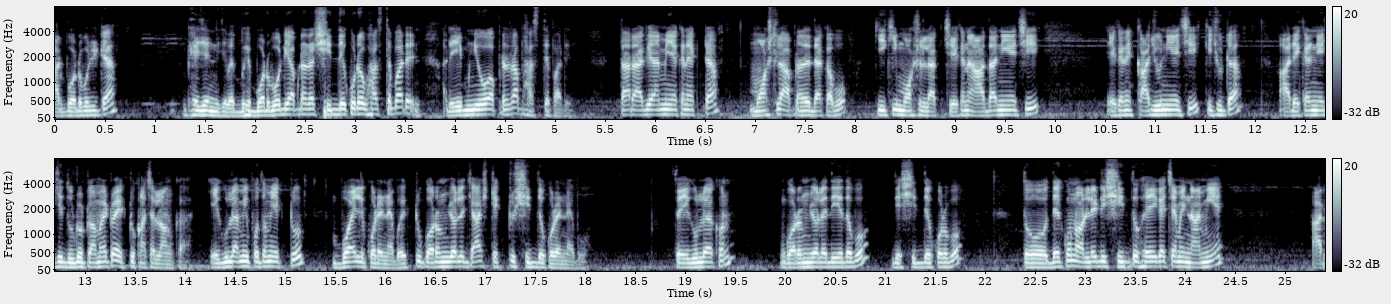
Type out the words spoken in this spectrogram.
আর বটবটিটা ভেজে নিতে পারি। বটবটি আপনারা সিদ্ধ করেও ভাজতে পারেন আর এমনিও আপনারা ভাজতে পারেন। তার আগে আমি এখানে একটা মশলা আপনাদের দেখাবো। কি কি মশলা লাগছে? এখানে আদা নিয়েছি, এখানে কাজু নিয়েছি কিছুটা, আর এখানে নিয়েছি দুটো টমেটো, একটু কাঁচা লঙ্কা। এগুলো আমি প্রথমে একটু বয়েল করে নেব। একটু গরম জলে জাস্ট একটু সিদ্ধ করে নেব। তো এগুলো এখন গরম জলে দিয়ে দেবো, দিয়ে সিদ্ধ করব। তো দেখুন অলরেডি সিদ্ধ হয়ে গেছে, আমি নামিয়ে আর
